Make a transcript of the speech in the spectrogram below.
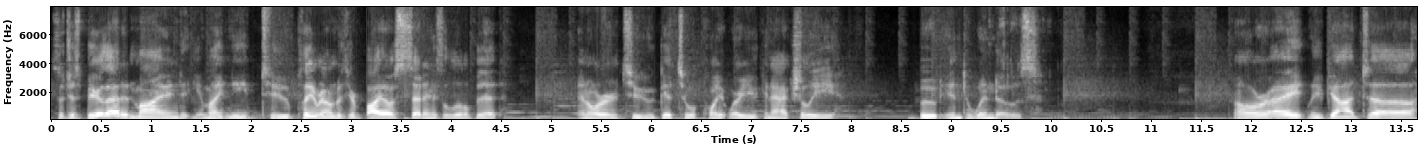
So just bear that in mind. You might need to play around with your BIOS settings a little bit in order to get to a point where you can actually boot into Windows. All right, we've got uh,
